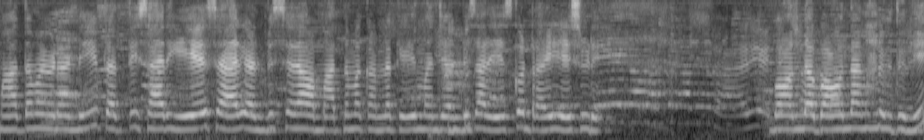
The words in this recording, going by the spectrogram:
మా అత్తమ్మ చూడండి. ప్రతిసారి ఏ శారీ అనిపిస్తుందో ఆ మా అత్తమ్మ కళ్ళకి ఏది మంచిగా అనిపిస్తే అది వేసుకొని ట్రై చేసుడే. బాగుందా బాగుందా అని అడుగుతుంది.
